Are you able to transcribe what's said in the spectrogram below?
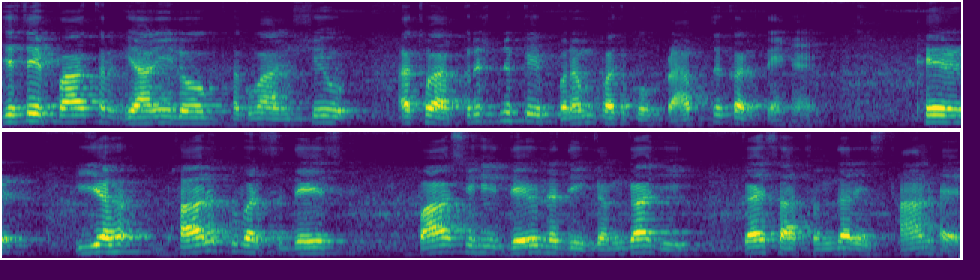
जिसे पाकर ज्ञानी लोग भगवान शिव अथवा कृष्ण के परम पद को प्राप्त करते हैं। फिर यह भारतवर्ष देश पास ही देव नदी गंगा जी कैसा सुंदर स्थान है।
